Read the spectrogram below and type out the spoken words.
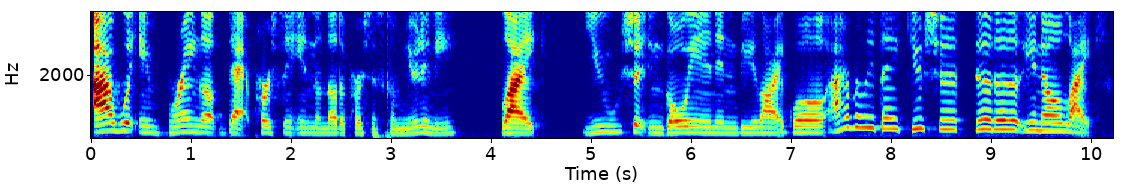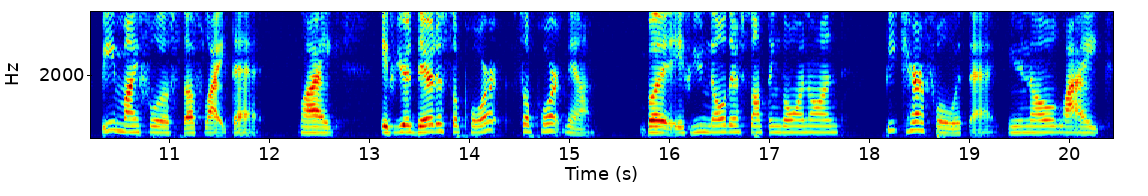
i wouldn't bring up that person in another person's community like you shouldn't go in and be like, well, I really think you should, you know, like be mindful of stuff like that. Like, if you're there to support, support them. But if you know there's something going on, be careful with that. You know, like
